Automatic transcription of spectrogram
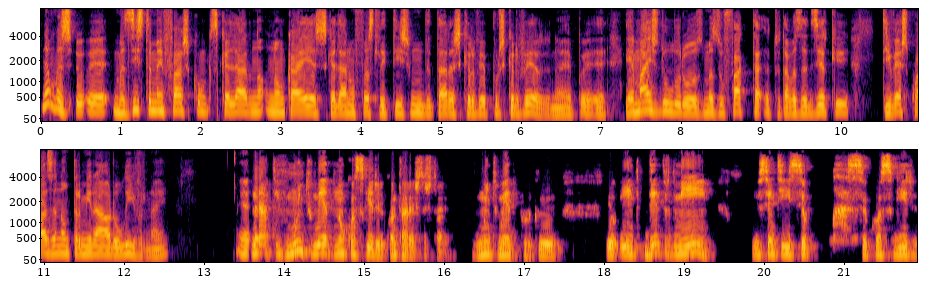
Não, mas, eh, mas isso também faz com que se calhar não, não caias se calhar num facilitismo de estar a escrever por escrever, não é? É, é mais doloroso, mas o facto, tu estavas a dizer que tiveste quase a não terminar o livro, não é? é... Não, tive muito medo de não conseguir contar esta história. Muito medo, porque eu, dentro de mim eu senti isso, eu, se eu conseguir,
